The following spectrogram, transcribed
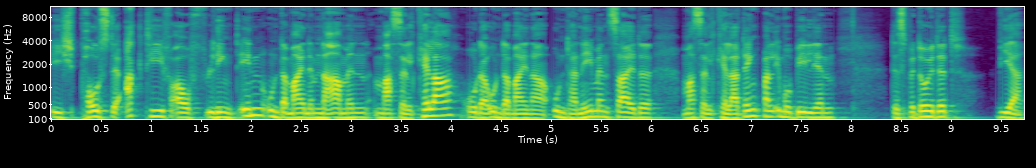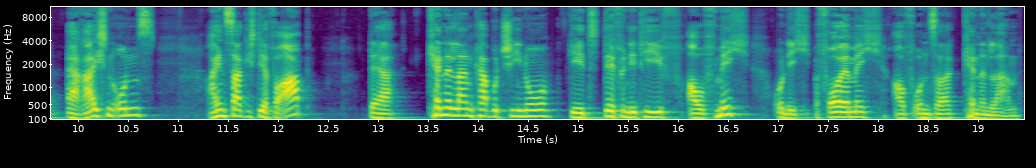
Ich poste aktiv auf LinkedIn unter meinem Namen Marcel Keller oder unter meiner Unternehmensseite Marcel Keller Denkmalimmobilien. Das bedeutet, wir erreichen uns. Eins sage ich dir vorab, der Kennenlern Cappuccino geht definitiv auf mich und ich freue mich auf unser Kennenlernen.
